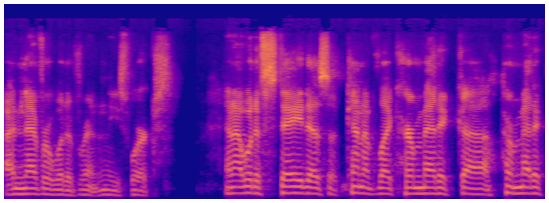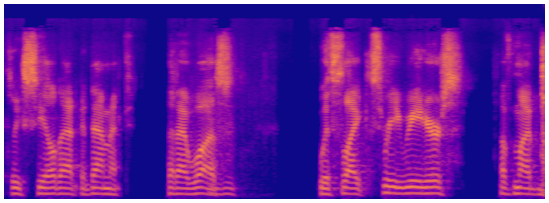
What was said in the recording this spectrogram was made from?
I never would have written these works, and I would have stayed as a kind of like hermetic, uh, hermetically sealed academic that I was, mm-hmm. with like three readers of my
